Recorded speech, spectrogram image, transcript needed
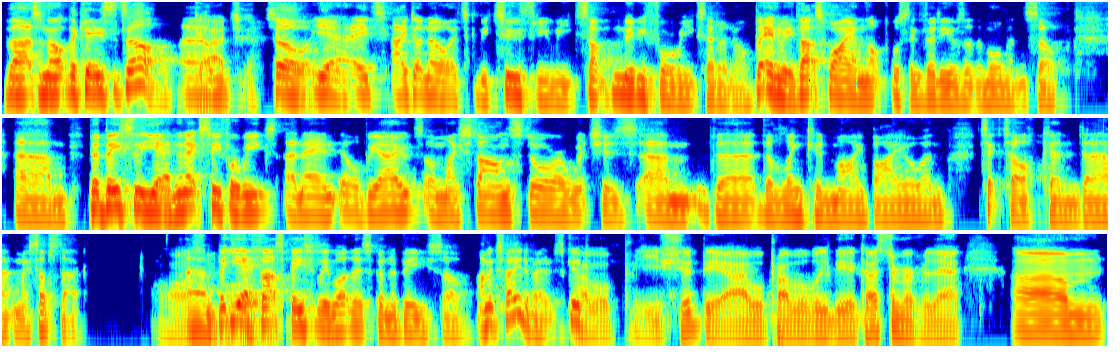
That's not the case at all. Um, gotcha. So yeah, it's I don't know. It's gonna be two, three weeks, some, maybe four weeks. I don't know. But anyway, that's why I'm not posting videos at the moment. So, um, but basically, yeah, in the next three, four weeks, and then it'll be out on my Stan store, which is um, the the link in my bio and TikTok and uh, my Substack. Awesome, um, but yeah, awesome. that's basically what it's going to be. So I'm excited about it. It's good. I will. You should be. I will probably be a customer for that. Um,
